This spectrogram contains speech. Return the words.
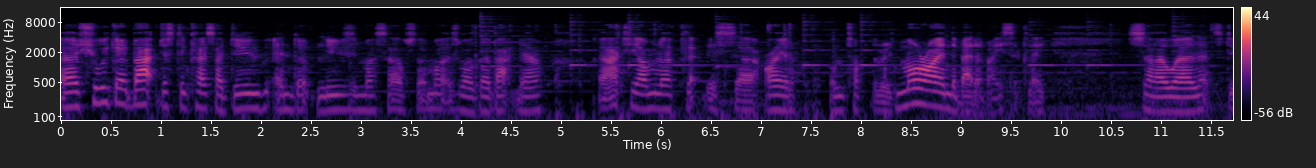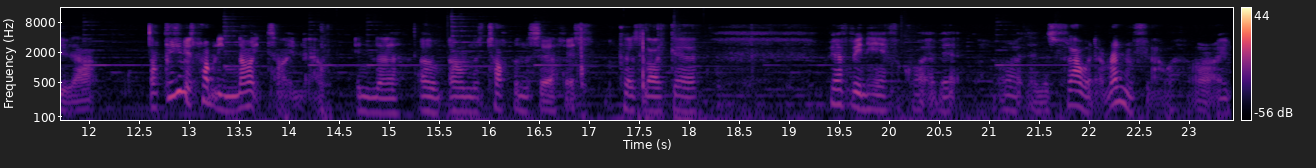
Uh, should we go back just in case I do end up losing myself? So I might as well go back now. Uh, actually, I'm going to collect this uh, iron on top of the roof. More iron the better, basically. So uh, let's do that. I presume it's probably night time now in the oh, on the top and the surface because like uh, we have been here for quite a bit. Alright then, there's flower down, random flower. Alright.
